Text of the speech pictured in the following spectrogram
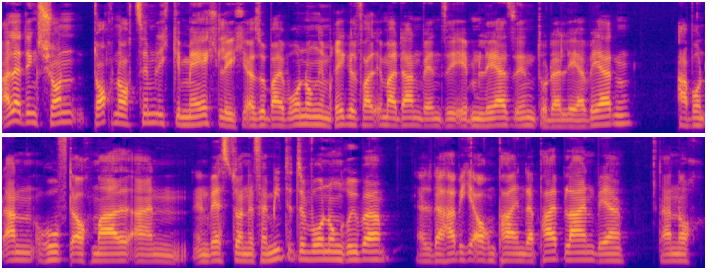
Allerdings schon doch noch ziemlich gemächlich, also bei Wohnungen im Regelfall immer dann, wenn sie eben leer sind oder leer werden. Ab und an ruft auch mal ein Investor eine vermietete Wohnung rüber. Also da habe ich auch ein paar in der Pipeline. Wer da noch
